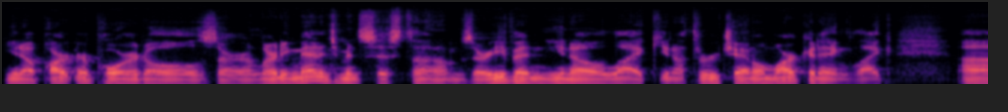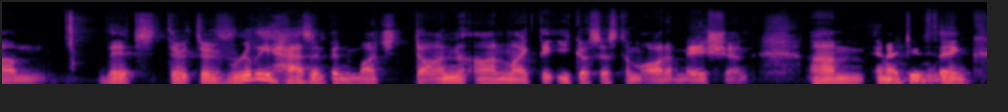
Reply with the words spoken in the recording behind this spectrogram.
you know, partner portals or learning management systems or even, you know, like, you know, through channel marketing, like, um, that's there, there really hasn't been much done on like the ecosystem automation. Um, and mm-hmm. I do mm-hmm. think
